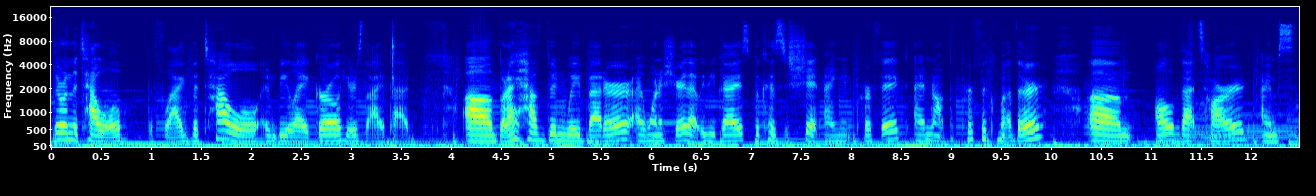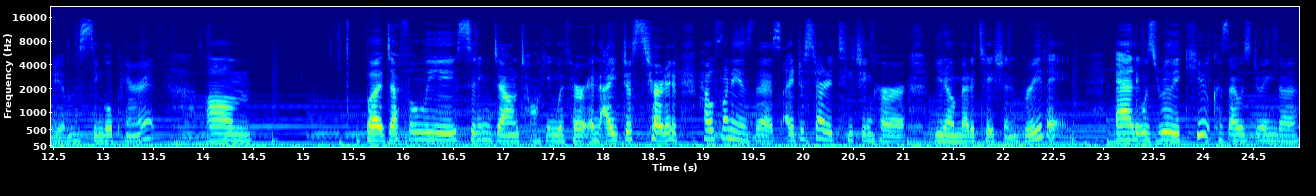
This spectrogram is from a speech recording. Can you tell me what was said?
throw in the towel the flag the towel and be like girl here's the ipad. Um, but i have been way better. I want to share that with you guys because shit i ain't perfect. I'm not the perfect mother. Um, all of that's hard. I'm, I'm a single parent. Um, but definitely sitting down talking with her. And i just started how funny is this? I just started teaching her you know meditation breathing. And it was really cute because i was doing the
